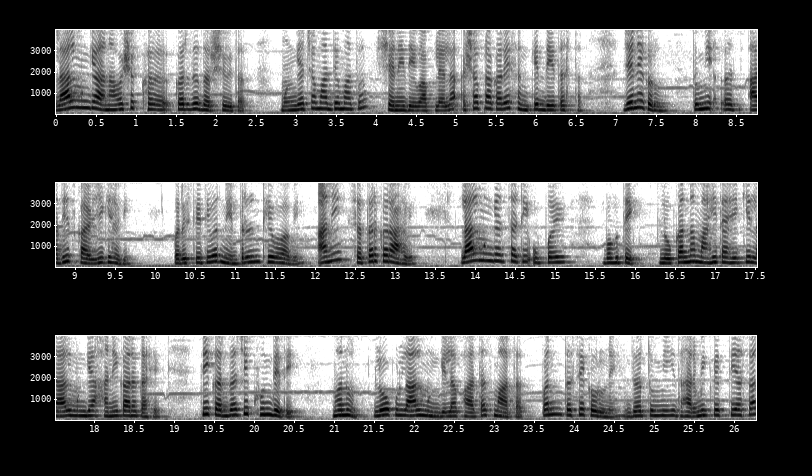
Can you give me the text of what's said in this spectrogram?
लाल मुंग्या अनावश्यक ख कर्ज दर्शवितात. मुंग्याच्या माध्यमातून शनिदेव आपल्याला अशा प्रकारे संकेत देत असतात. जेणेकरून तुम्ही आधीच काळजी घ्यावी. परिस्थितीवर नियंत्रण ठेवावे आणि सतर्क राहावे. लाल मुंग्यांसाठी उपाय बहुतेक लोकांना माहीत आहे की लाल मुंग्या हानिकारक आहेत. ती कर्जाची खून देते. म्हणून लोक लाल मुंगीला पाहताच मारतात. पण तसे करू नये. जर तुम्ही धार्मिक व्यक्ती असाल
